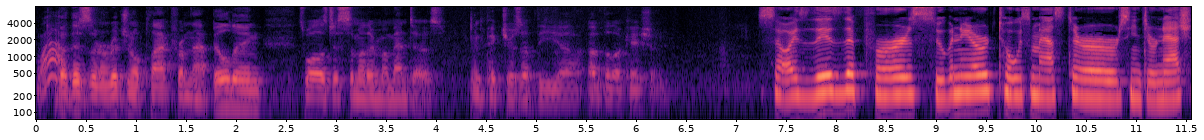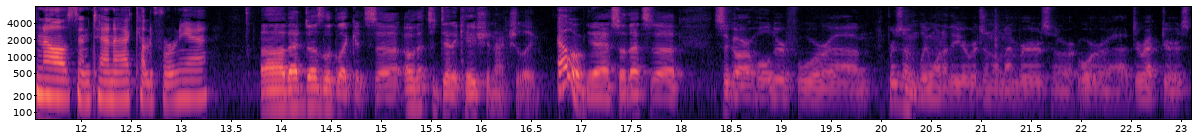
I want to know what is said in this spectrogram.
Wow. But this is an original plaque from that building, as well as just some other mementos and pictures of the uh, of the location. So is this the first souvenir Toastmasters International, Santa Ana, California? Uh, that does look like it's uh, oh that's a dedication actually. Oh, Yeah, so that's a cigar holder for um, presumably one of the original members or, or uh, directors,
